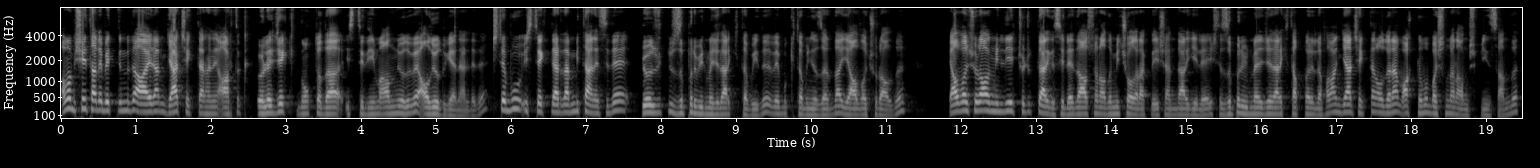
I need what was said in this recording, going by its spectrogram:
Ama bir şey talep ettiğimde de ailem gerçekten hani artık ölecek noktada istediğimi anlıyordu ve alıyordu genelde de. İşte bu isteklerden bir tanesi de Gözlüklü Zıpır Bilmeceler kitabıydı ve bu kitabın yazarı da Yalva Çural'dı. Yalvaç Ural Milliyet Çocuk Dergisiyle daha sonra adı Miço olarak değişen dergiyle işte Zıpır Bilmeceler kitaplarıyla falan gerçekten o dönem aklımı başımdan almış bir insandı.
